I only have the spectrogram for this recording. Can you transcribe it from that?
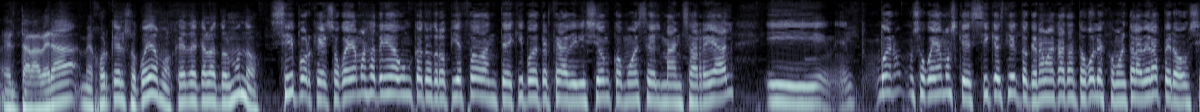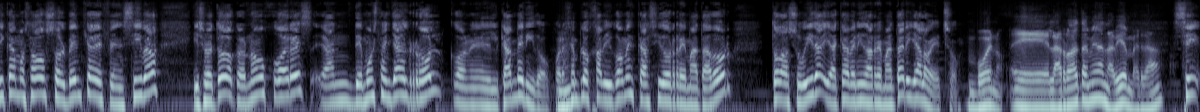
El Talavera mejor que el Socuellamos, que es de que habla todo el mundo. Sí, porque el Socollamos ha tenido algún que otro tropiezo ante equipo de tercera división como es el Mancha Real y eh, bueno, un Socollamos que sí que es cierto que no marca tantos goles como el Talavera, pero sí que ha mostrado solvencia defensiva y sobre todo que los nuevos jugadores han, demuestran ya el rol con el que han venido. Por ejemplo, Javi Gómez que ha sido rematador toda su vida y aquí ha venido a rematar y ya lo ha hecho. Bueno, eh, la Roda también anda bien, ¿verdad? Sí,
